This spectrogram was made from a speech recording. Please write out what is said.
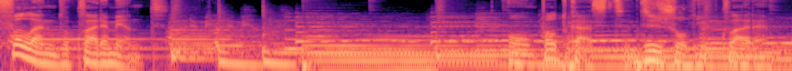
Falando Claramente. Um podcast de Júlio Clara.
